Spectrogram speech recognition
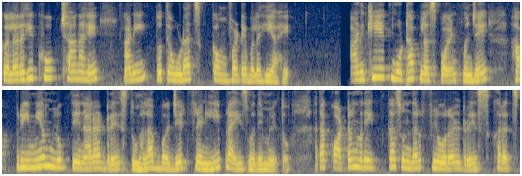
कलरही खूप छान आहे आणि तो तेवढाच कम्फर्टेबलही आहे. आणखी एक मोठा प्लस पॉईंट म्हणजे हा प्रीमियम लुक देणारा ड्रेस तुम्हाला बजेट फ्रेंडली प्राईजमध्ये मिळतो. आता कॉटनमध्ये इतका सुंदर फ्लोरल ड्रेस खरंच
